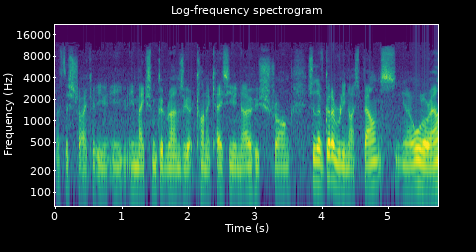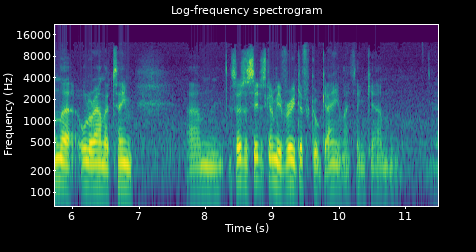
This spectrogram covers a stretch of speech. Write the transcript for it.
with the striker. He, he, he, makes some good runs. We've got Conor Casey, you know, who's strong. So they've got a really nice balance, you know, all around the all around the team. Um, so as I said, it's going to be a very difficult game. I think um, uh,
